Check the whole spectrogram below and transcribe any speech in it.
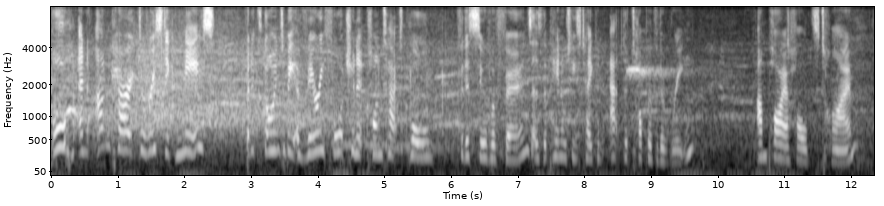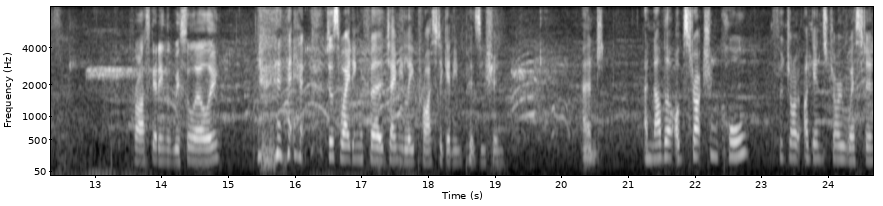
oh an uncharacteristic miss but it's going to be a very fortunate contact call for the silver ferns as the penalty's taken at the top of the ring umpire holds time Price getting the whistle early. just waiting for jamie lee price to get in position and another obstruction call for jo against jo weston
